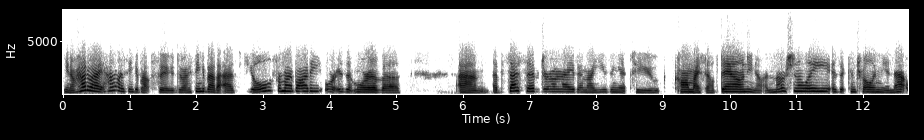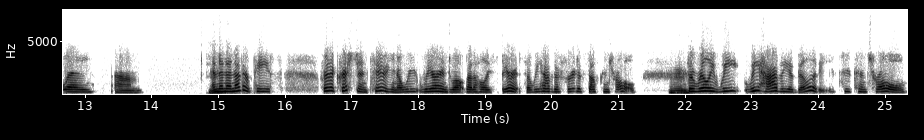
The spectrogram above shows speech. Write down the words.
you know, how do I how do I think about food? Do I think about it as fuel for my body, or is it more of a um, obsessive drive? Am I using it to calm myself down? You know, emotionally, is it controlling me in that way? Um, mm-hmm. And then hmm. another piece for the Christian too. You know, we we are indwelt by the Holy Spirit, so we have the fruit of self control. Mm-hmm. So really, we we have the ability to control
